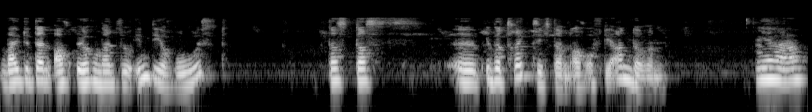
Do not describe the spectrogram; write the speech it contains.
weil du dann auch irgendwann so in dir ruhst, dass das äh, überträgt sich dann auch auf die anderen. Ja,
